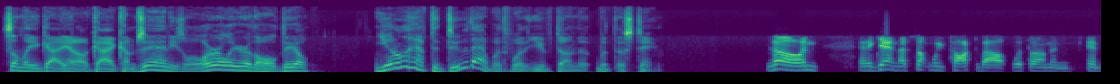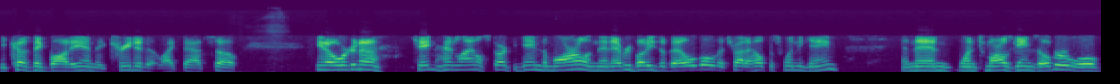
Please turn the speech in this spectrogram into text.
Suddenly, a guy, you know, a guy comes in. He's a little earlier. The whole deal. You don't have to do that with what you've done th- with this team. No, and and again, that's something we've talked about with them, and and because they bought in, they treated it like that. So, you know, we're gonna Jaden Henline will start the game tomorrow, and then everybody's available to try to help us win the game. And then when tomorrow's game's over, we'll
